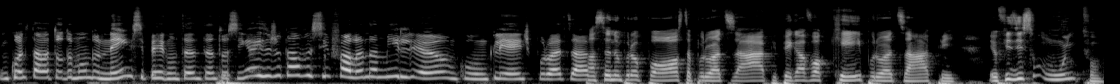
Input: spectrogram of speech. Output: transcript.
Enquanto tava todo mundo nem se perguntando tanto assim, a Isa já tava assim falando a milhão com um cliente por WhatsApp. Passando proposta por WhatsApp, pegava ok por WhatsApp. Eu fiz isso muito.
